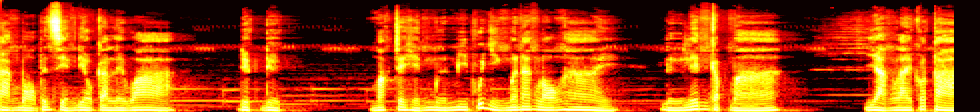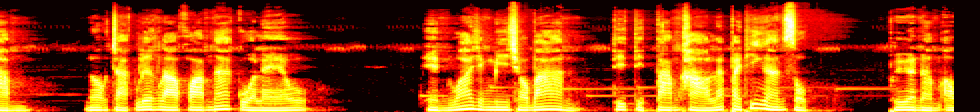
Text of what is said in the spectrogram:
ต่างบอกเป็นเสียงเดียวกันเลยว่า ดึกๆ มักจะเห็นเหมือนมีผู้หญิงมานั่งร้องไห้ หรือเล่นกับหมา อย่างไรก็ตาม นอกจากเรื่องราวความน่ากลัวแล้ว เห็นว่ายังมีชาวบ้านที่ติดตามข่าวและไปที่งานศพ เพื่อนำเอา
